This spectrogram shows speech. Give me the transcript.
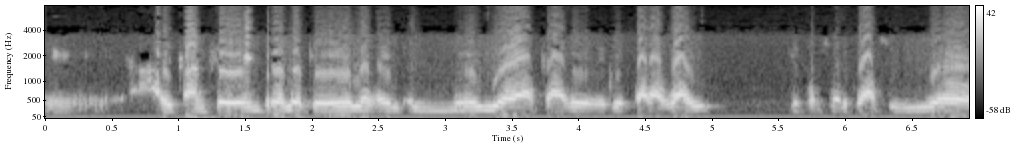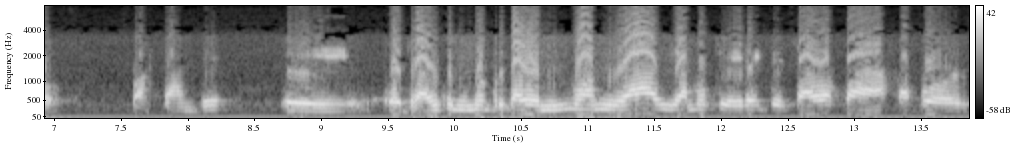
Eh, alcancé dentro de lo que es el, medio acá de, Paraguay, que por suerte ha subido bastante. Eh, otra vez teniendo un protagonismo a mi edad, digamos que era intentado hasta, hasta por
